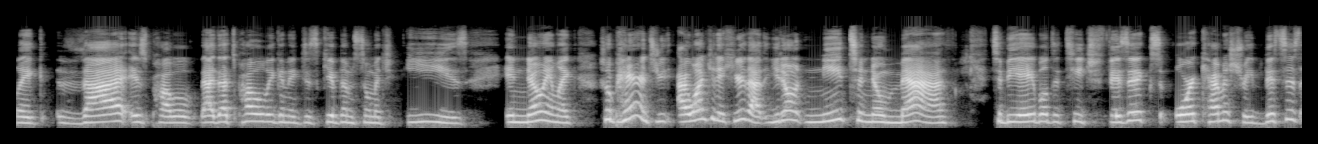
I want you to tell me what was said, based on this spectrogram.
like that is probably that that's probably going to just give them so much ease in knowing like so parents you i want you to hear that you don't need to know math to be able to teach physics or chemistry this is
